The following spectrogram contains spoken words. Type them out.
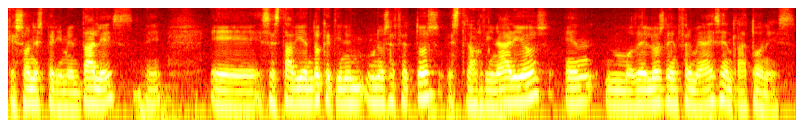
que son experimentales, eh, eh, se está viendo que tienen unos efectos extraordinarios en modelos de enfermedades en ratones.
